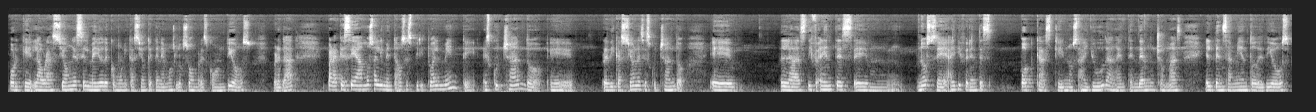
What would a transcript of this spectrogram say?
porque la oración es el medio de comunicación que tenemos los hombres con Dios, ¿verdad? Para que seamos alimentados espiritualmente, escuchando eh, predicaciones, escuchando eh, las diferentes, em, no sé, hay diferentes podcasts que nos ayudan a entender mucho más el pensamiento de Dios,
